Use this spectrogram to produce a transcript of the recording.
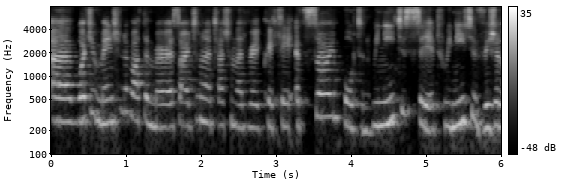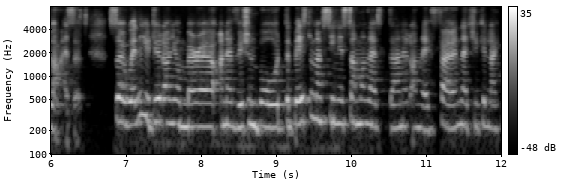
Uh, what you mentioned about the mirror, so I just want to touch on that very quickly. It's so important. We need to see it, we need to visualize it. So, whether you do it on your mirror, on a vision board, the best one I've seen is someone that's done it on their phone that you can like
